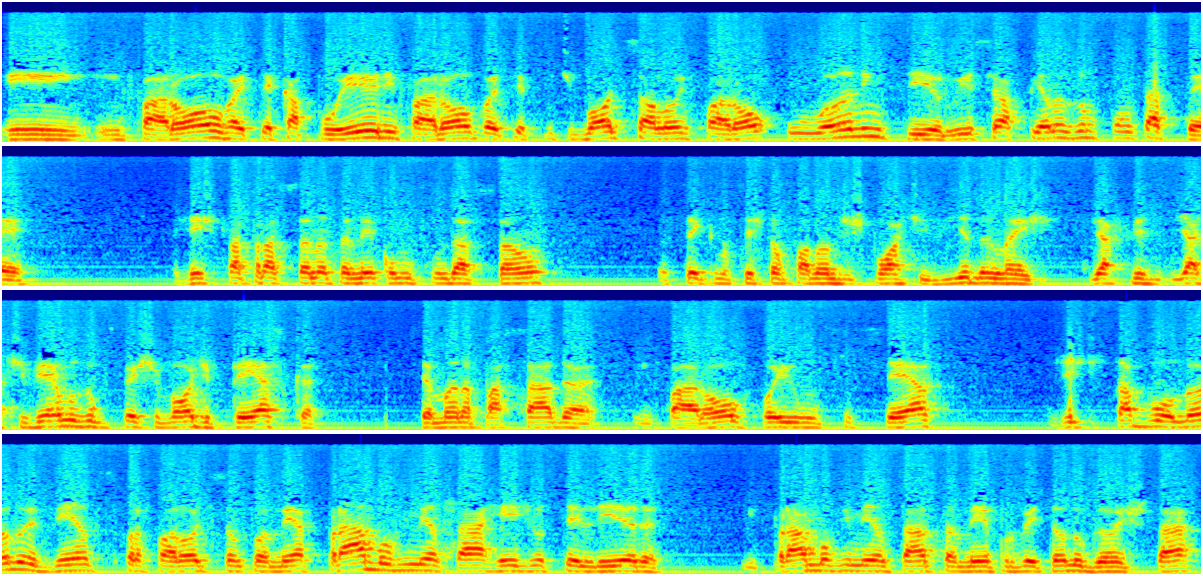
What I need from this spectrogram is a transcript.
em, em Farol, vai ter capoeira em Farol, vai ter futebol de salão em Farol o ano inteiro. Isso é apenas um pontapé. A gente está traçando também como fundação. Eu sei que vocês estão falando de Esporte Vida, mas já, fiz, já tivemos um festival de pesca semana passada em Farol, foi um sucesso. A gente está bolando eventos para Farol de Santo Tomé para movimentar a rede hoteleira e para movimentar também, aproveitando o gancho, tá?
